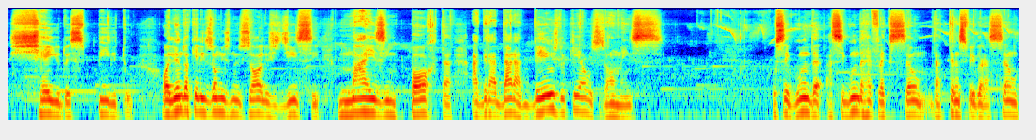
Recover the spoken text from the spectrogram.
cheio do Espírito, olhando aqueles homens nos olhos, disse: Mais importa agradar a Deus do que aos homens. O segunda, a segunda reflexão da transfiguração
